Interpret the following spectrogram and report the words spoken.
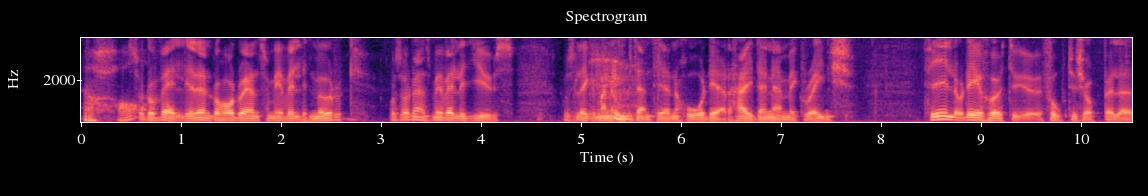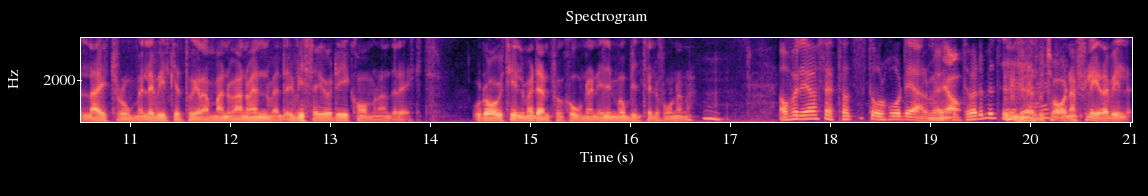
Jaha. Så då väljer den, då har du en som är väldigt mörk och så har du en som är väldigt ljus. Och så lägger man upp den till en HDR, High Dynamic Range fil och det sköter ju Photoshop eller Lightroom eller vilket program man nu använder. Vissa gör det i kameran direkt. Och då har ju till och med den funktionen i mobiltelefonerna. Ja för det har jag sett att det står HDR men jag vet Ja. inte vad det betyder. Då tar den flera bilder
